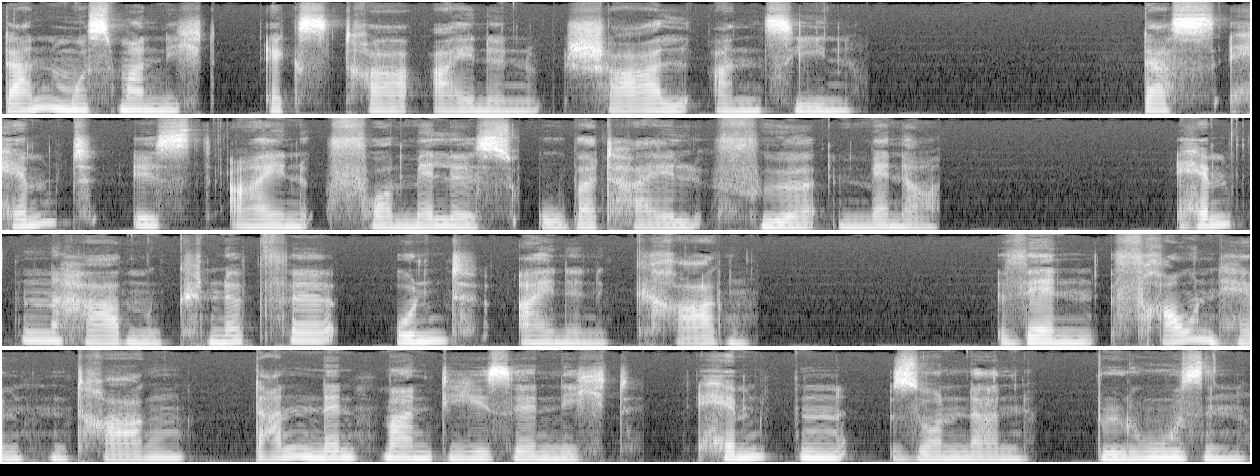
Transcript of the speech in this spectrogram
dann muss man nicht extra einen Schal anziehen. Das Hemd ist ein formelles Oberteil für Männer. Hemden haben Knöpfe und einen Kragen. Wenn Frauen Hemden tragen, dann nennt man diese nicht Hemden, sondern Blusen.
